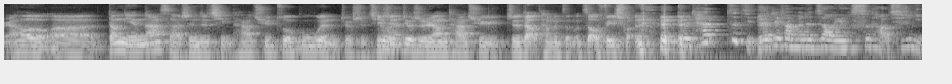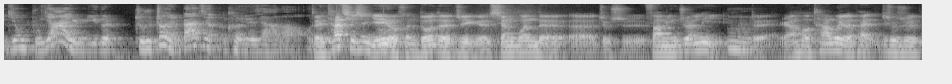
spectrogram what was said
然后呃，当年 NASA 甚至请他去做顾问，就是其实就是让他去指导他们怎么造飞船。对他自己在这方面的造诣思考，其实已经不亚于一个就是正经八经的科学家了。对他其实也有很多的这个相关的呃，就是发明专利。嗯，对，然后他为了拍就是。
